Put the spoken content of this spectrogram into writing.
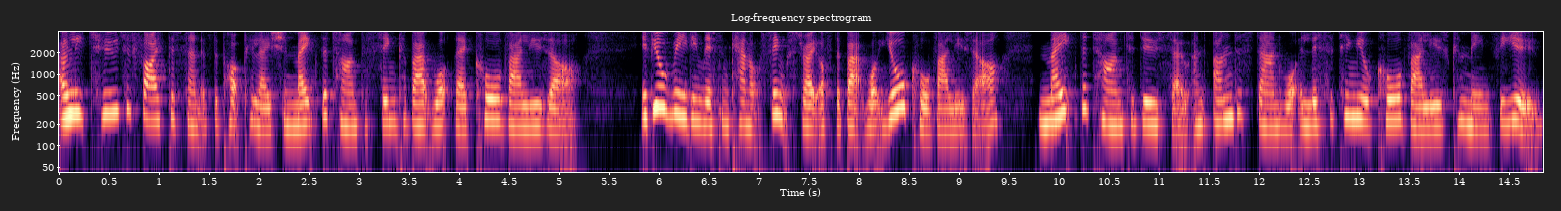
Only 2 to 5% of the population make the time to think about what their core values are. If you're reading this and cannot think straight off the bat what your core values are, make the time to do so and understand what eliciting your core values can mean for you.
